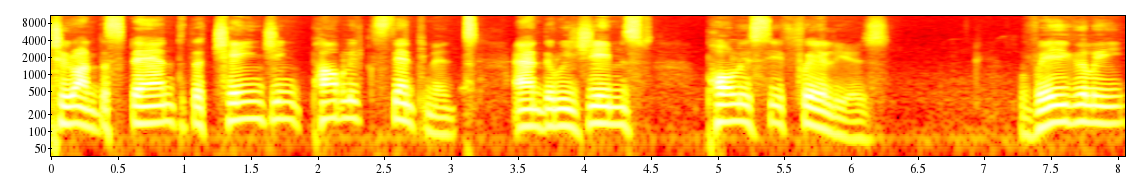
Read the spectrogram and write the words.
to understand the changing public sentiments and the regime's policy failures. Vaguely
